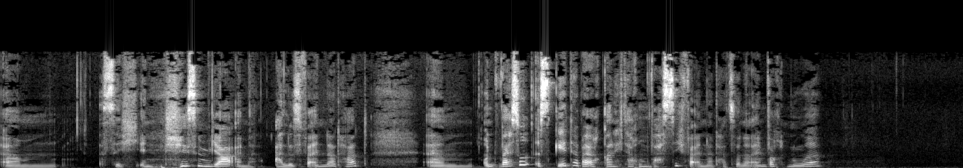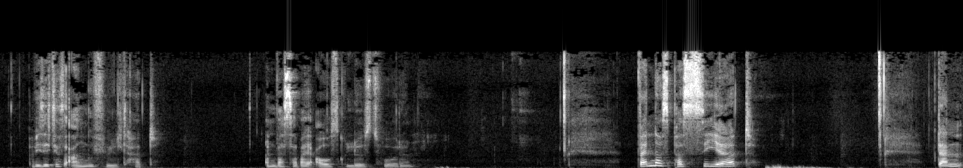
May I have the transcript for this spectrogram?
ähm, sich in diesem Jahr einmal alles verändert hat. Ähm, und weißt du, es geht dabei auch gar nicht darum, was sich verändert hat, sondern einfach nur, wie sich das angefühlt hat und was dabei ausgelöst wurde. Wenn das passiert, dann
